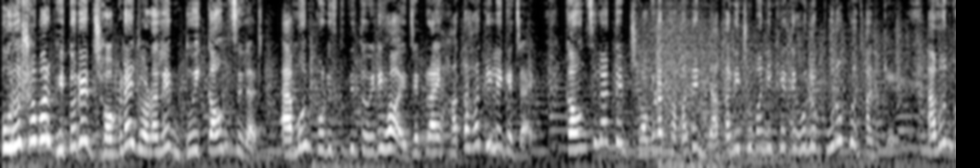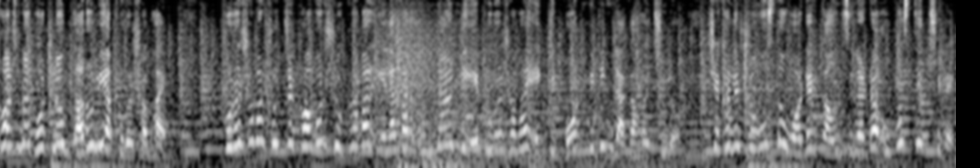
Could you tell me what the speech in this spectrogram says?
পুরসভার ভিতরে ঝগড়ায় জড়ালেন দুই কাউন্সিলর এমন পরিস্থিতি তৈরি হয় যে প্রায় হাতাহাতি লেগে যায়। কাউন্সিলরদের ঝগড়া থামাতে নাকানি চুবানি খেতে হলো পুরপ্রধানকে। এমন ঘটনা ঘটল গারুলিয়া পুরসভায়। পুরসভা সূত্রে খবর, শুক্রবার এলাকার উন্নয়ন নিয়ে পুরসভায় একটি বোর্ড মিটিং ডাকা হয়েছিল। সেখানে সমস্ত ওয়ার্ডের কাউন্সিলররা উপস্থিত ছিলেন।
